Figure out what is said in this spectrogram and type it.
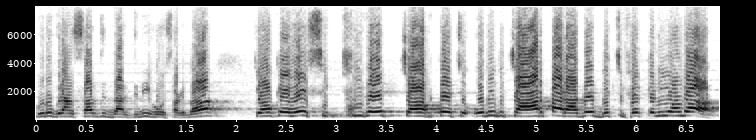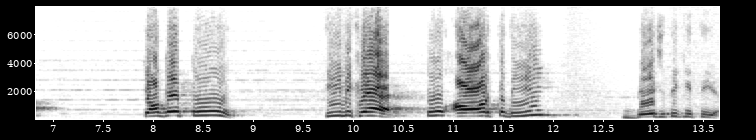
ਗੁਰੂ ਗ੍ਰੰਥ ਸਾਹਿਬ 'ਚ ਦਰਜ ਨਹੀਂ ਹੋ ਸਕਦਾ। ਕਿਉਂਕਿ ਇਹ ਸਿੱਖੀ ਦੇ ਚੌਕਟੇ 'ਚ ਉਹਦੀ ਵਿਚਾਰਧਾਰਾ ਦੇ ਵਿੱਚ ਫਿੱਟ ਨਹੀਂ ਆਉਂਦਾ। ਕਿਉਂਕਿ ਤੂੰ ਕੀ ਲਿਖਿਆ ਤੂੰ ਔਰਤ ਦੀ ਬੇਇੱਜ਼ਤੀ ਕੀਤੀ ਹੈ।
